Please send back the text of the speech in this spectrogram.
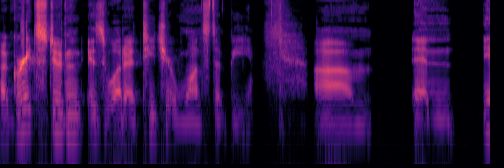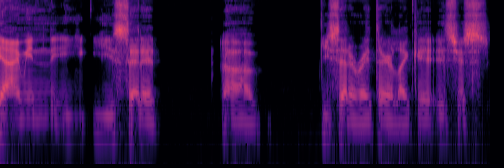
"A great student is what a teacher wants to be," um, and yeah, I mean, y- you said it. Uh, you said it right there. Like it, it's just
